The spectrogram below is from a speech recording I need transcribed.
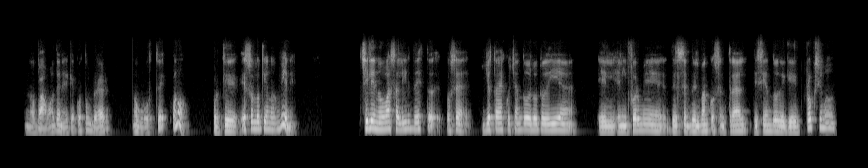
nos vamos a tener que acostumbrar, nos guste o no, porque eso es lo que nos viene. Chile no va a salir de esto, o sea, yo estaba escuchando el otro día el, el informe del, Banco Central diciendo de que el próximo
